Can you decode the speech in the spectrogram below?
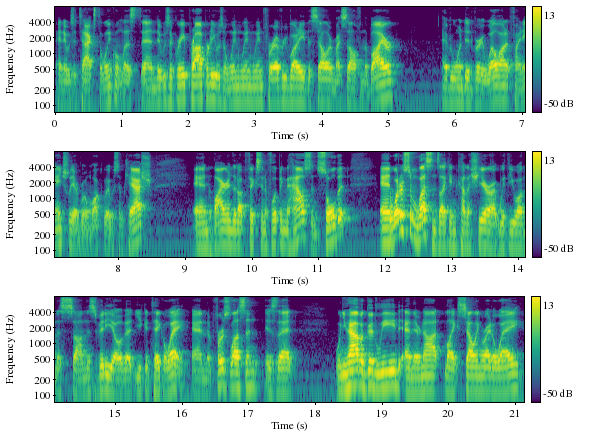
and it was a tax delinquent list and it was a great property. It was a win-win-win for everybody, the seller, myself and the buyer. Everyone did very well on it financially. Everyone walked away with some cash. And the buyer ended up fixing and flipping the house and sold it. And what are some lessons I can kind of share uh, with you on this on this video that you can take away? And the first lesson is that when you have a good lead and they're not like selling right away,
